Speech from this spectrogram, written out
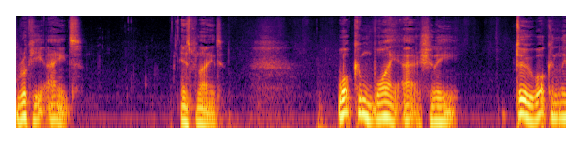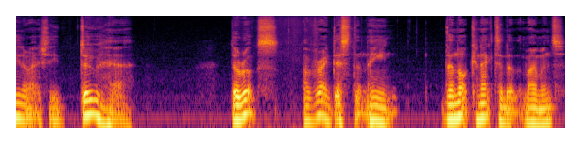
Rook e8 is played. What can white actually do? What can Leela actually do here? The rooks are very distantly, they're not connected at the moment.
